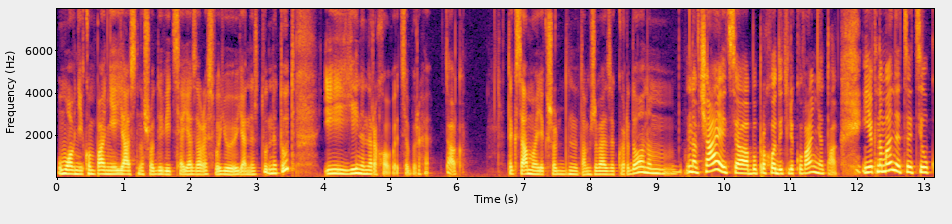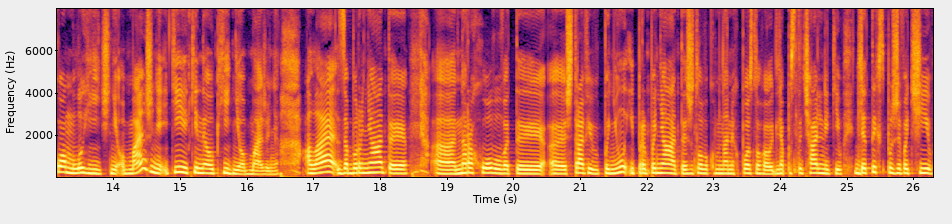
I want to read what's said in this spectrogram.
умовній компанії ясно, що дивіться, я зараз воюю, я не тут, не тут, і їй не нараховуються борги. Так. Так само, якщо людина там живе за кордоном, навчається або проходить лікування, так. І як на мене, це цілком логічні обмеження і ті, які необхідні обмеження. Але забороняти, е, нараховувати е, штрафів пеню і припиняти житлово-комунальних послуг для постачальників, для тих споживачів,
